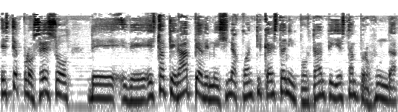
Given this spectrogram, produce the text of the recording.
este proceso de, de esta terapia de medicina cuántica es tan importante y es tan profunda.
